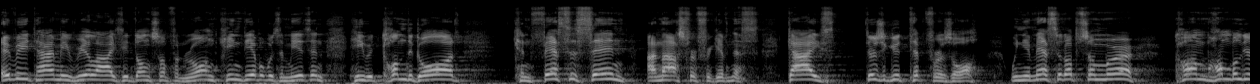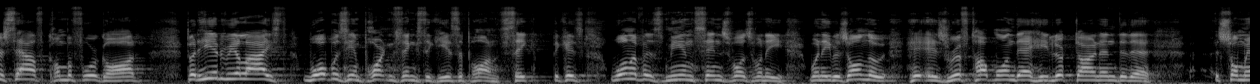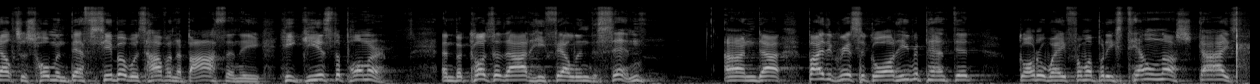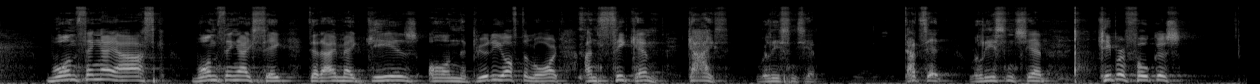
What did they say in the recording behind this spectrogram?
Every time he realized he'd done something wrong, King David was amazing. He would come to God, confess his sin, and ask for forgiveness. Guys, there's a good tip for us all. When you mess it up somewhere, Come, humble yourself, come before God. But he had realized what was the important things to gaze upon, seek, because one of his main sins was when he when he was on the his rooftop one day, he looked down into the someone else's home, and Bathsheba was having a bath, and he he gazed upon her, and because of that, he fell into sin. And uh, by the grace of God, he repented, got away from it. But he's telling us, guys, One thing I ask, one thing I seek, that I may gaze on the beauty of the Lord and seek Him. Guys, relationship. That's it, relationship. Keep our focus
